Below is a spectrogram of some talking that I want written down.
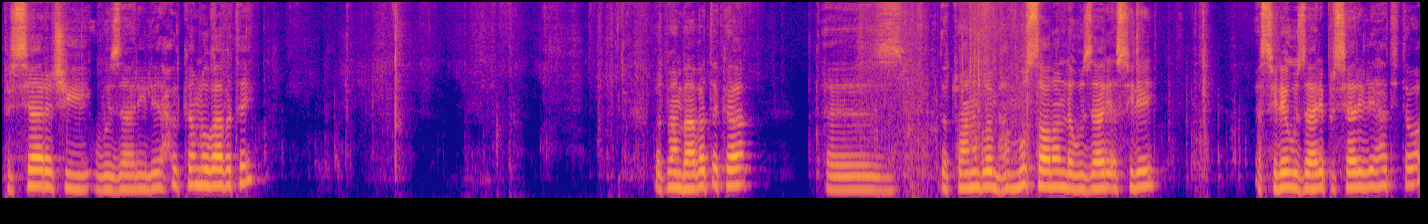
پرسیارەی وزاری لێ حلکەم لەو بابەتەی وتمان بابەتەکە دەتوانم بڵێم هەموو ساڵان لە وزاری ئەسیلی ئەسیلی وزاری پرسیاری لێ هاتیتەوە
